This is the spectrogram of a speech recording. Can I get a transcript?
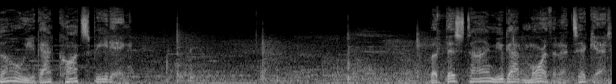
So you got caught speeding. But this time you got more than a ticket.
